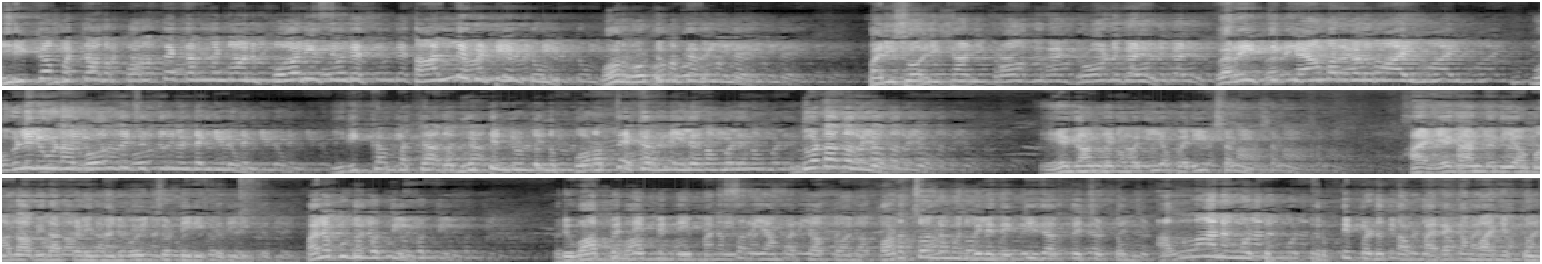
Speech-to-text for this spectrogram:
ഇരിക്കാൻ പറ്റാതെ പുറത്തേക്ക് ഇറങ്ങുമ്പോൾ പോലീസിന്റെ തല്ല് കിട്ടിയിട്ടും ഓ റോട്ടുമക്കറിയില്ലേ? പരിശോധിക്കാൻ ഡ്രോണുകൾ ഡ്രോണുകൾ വെറൈറ്റി ക്യാമറകളുമായി മുകളിലൂടെ റോഡ് ചുറ്റുന്നുണ്ടെങ്കിലും ഇരിക്കാൻ പറ്റാതെ വീട്ടിന്റെ ഉള്ളിൽ നിന്ന് പുറത്തേക്ക് ഇറങ്ങിയില്ലേ നമ്മൾ എന്തുകൊണ്ടാണെന്നറിയോ ഏകാന്തത വലിയ പരീക്ഷണമാണ്. ആ ഏകാന്തത ആ മാതാപിതാക്കളിൽ നിന്ന് അനുഭവിച്ചുകൊണ്ടിരിക്കുന്നത്. പല കുടുംബത്തിലും ഒരു വാപ്പന്റെ അമ്മന്റെയും മനസ്സറിയാൻ പറ്റാത്തവൻ പടച്ചോന്റെ മുൻപിൽ നെറ്റി ചേർത്തിച്ചിട്ടും അള്ളാനങ്ങോട്ടും തൃപ്തിപ്പെടുത്താൻ പരക്കം വാങ്ങിട്ടും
